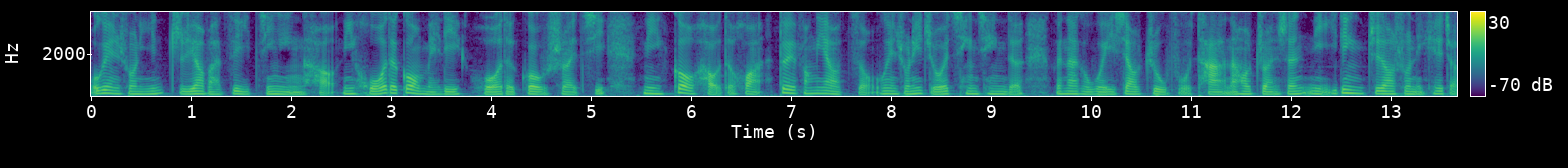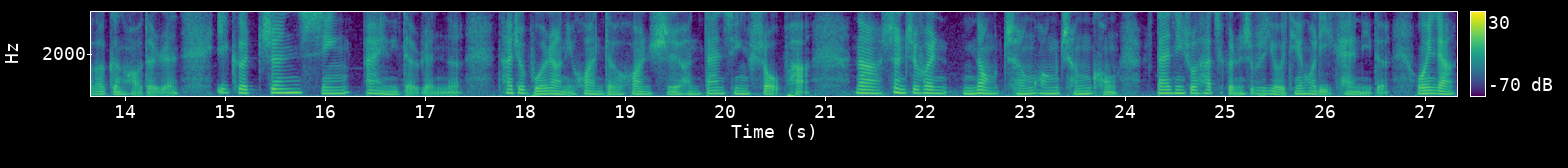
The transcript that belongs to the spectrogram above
我跟你说，你只要把自己经营好，你活得够美丽，活得够帅气，你够好的话，对方要走，我跟你说，你只会轻轻的跟那个微笑祝福他，然后转身，你一定知道说你可以找到更好的人。一个真心爱你的人呢，他就不会让你患得患失，很担心受怕，那甚至会你那种诚惶诚恐。担心说他这个人是不是有一天会离开你的？我跟你讲，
